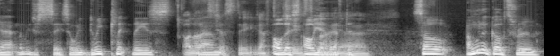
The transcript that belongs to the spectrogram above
uh, let me just see. So, we, do we click these? Oh no, that's um, just the. Have oh, this- oh, yeah, we have to- uh, So I'm going to go through.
